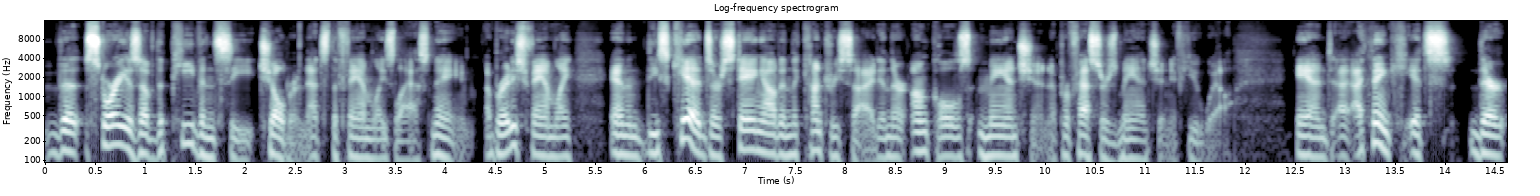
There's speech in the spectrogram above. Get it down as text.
the story is of the Pevensie children. That's the family's last name. A British family, and these kids are staying out in the countryside in their uncle's mansion, a professor's mansion, if you will and I think it's they're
